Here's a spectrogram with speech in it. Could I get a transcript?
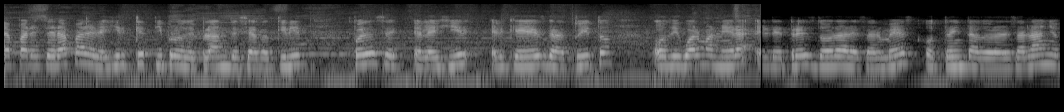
Te aparecerá para elegir qué tipo de plan deseas adquirir. Puedes e-, elegir el que es gratuito o de igual manera el de 3 dólares al mes o 30 dólares al año,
